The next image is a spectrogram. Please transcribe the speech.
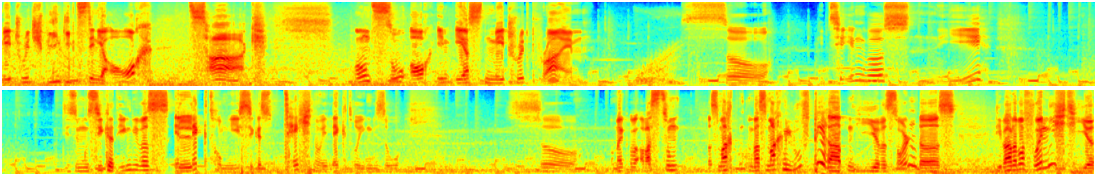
Metroid-Spielen, gibt es den ja auch. Zack. Und so auch im ersten Metroid Prime. So. Gibt's hier irgendwas? Nee. Diese Musik hat irgendwie was Elektromäßiges, Techno-Elektro irgendwie so. So. Oh mein Gott, was zum... Was, macht, was machen Luftpiraten hier? Was soll denn das? Die waren aber vorher nicht hier.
